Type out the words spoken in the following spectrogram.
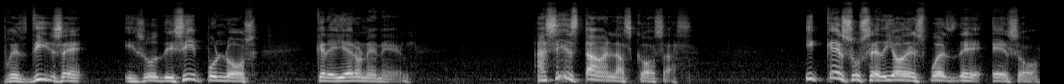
Pues dice, y sus discípulos creyeron en él. Así estaban las cosas. ¿Y qué sucedió después de eso?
